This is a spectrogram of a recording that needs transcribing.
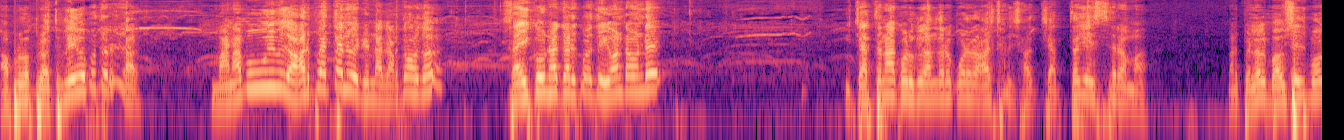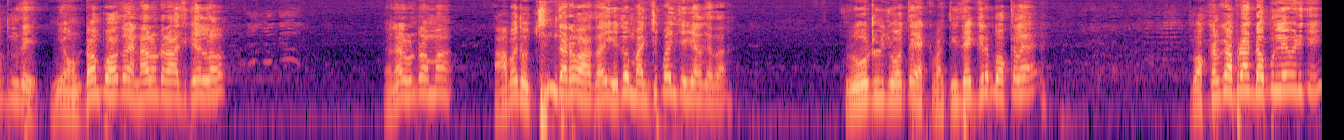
అప్పుడు మా బ్రతుకులు ఏమైపోతారు మన భూమి మీద ఆడిపోతాను వీడు. నాకు అర్థం అవుదో? సైకో నాకు అడిగిపోతే ఏమంటామండి ఈ చెత్త నా కొడుకులు అందరూ కూడా రాష్ట్రాన్ని చెత్త చేస్తారమ్మా. మన పిల్లల భవిష్యత్తు పోతుంది. మేము ఉంటాం పోతాం. ఎన్నాళ్ళు ఉంటాం రాజకీయాల్లో? ఎన్నాళ్ళు ఉంటామమ్మా ఆపద వచ్చిన తర్వాత ఏదో మంచి పని చేయాలి కదా. రోడ్లు చూస్తే ఎక్క- ప్రతి దగ్గర బొక్కలే. బొక్కలకి అప్పుడు డబ్బులు లేవు వీడికి.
